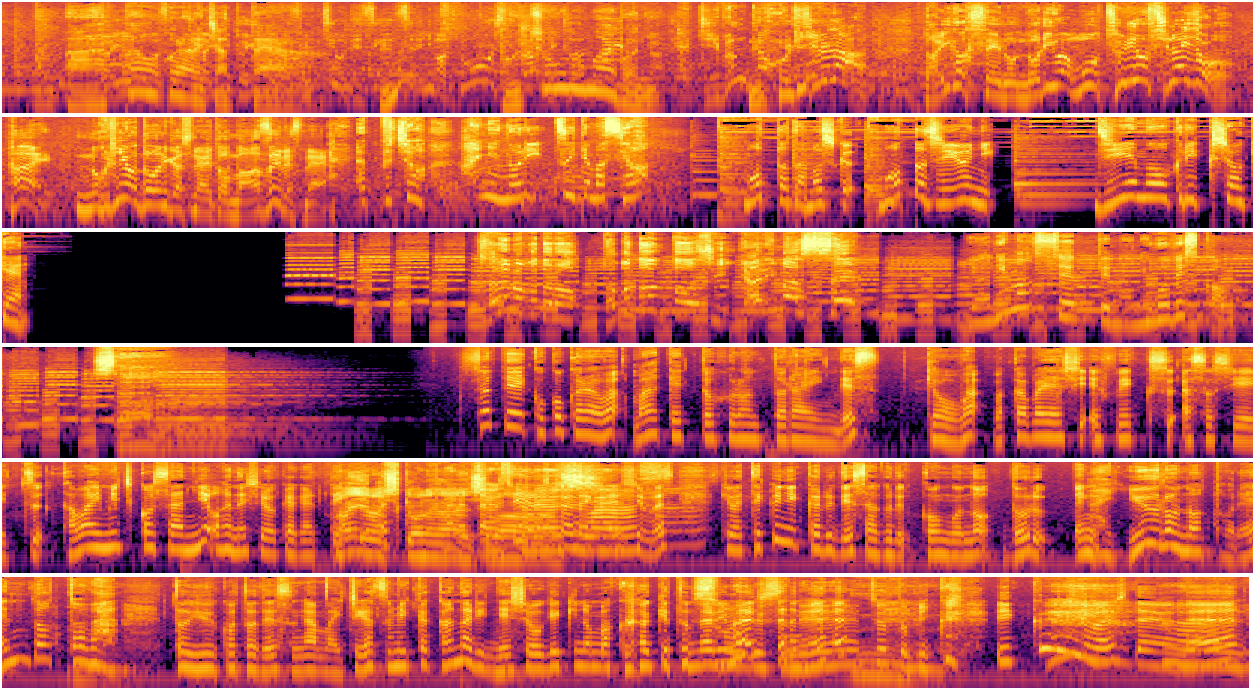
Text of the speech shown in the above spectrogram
また怒られちゃったよ。部部長の前歯に。自分勝手するな！大学生のノリはもう通用しないぞ！はい。海苔をどうにかしないとまずいですね。部長歯にのりついてますよ。もっと楽しくもっと自由に。GMO クリック証券。北野誠のとことん投資やりまっせ。やりますせって何語ですか？さあさてここからはマーケットフロントラインです。今日は若林 FX アソシエイツ河合美智子さんにお話を伺っていきます、はいよろしくお願いします。よろしくお願いします。今日はテクニカルで探る今後のドル円、ユーロのトレンドとは、ということですがまあ1月3日かなりね衝撃の幕開けとなりましたね。そうですちょっとびっくり、びっくりしましたよね、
